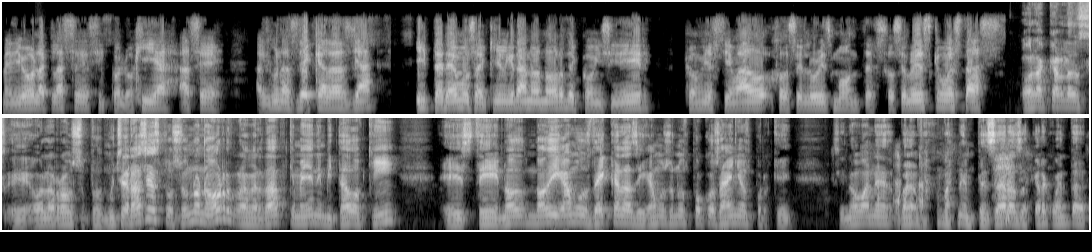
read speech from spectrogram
Me dio la clase de psicología hace algunas décadas ya y tenemos aquí el gran honor de coincidir con mi estimado José Luis Montes. José Luis, ¿cómo estás? Hola Carlos, eh, hola Rose, pues muchas gracias, pues un honor, la verdad, que me hayan invitado aquí. Este, no, no digamos décadas, digamos unos pocos años, porque si no van a, van, a empezar a sacar cuenta.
